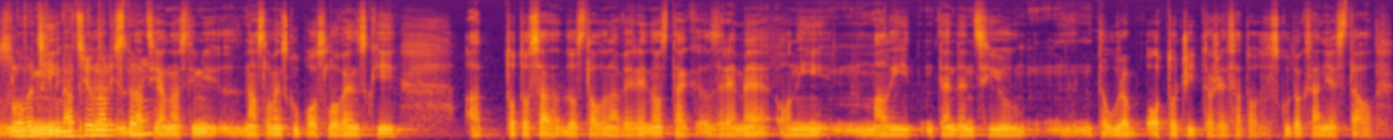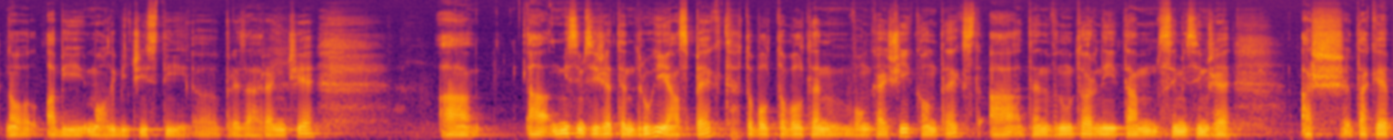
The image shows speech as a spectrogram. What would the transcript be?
slovenskými nacionalistami? nacionalistami na Slovensku po slovensky a toto sa dostalo na verejnosť, tak zrejme oni mali tendenciu to urob- otočiť, to, že sa to skutok sa nestal, no, aby mohli byť čistí e, pre zahraničie. A, a myslím si, že ten druhý aspekt, to bol, to bol ten vonkajší kontext a ten vnútorný, tam si myslím, že až také,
